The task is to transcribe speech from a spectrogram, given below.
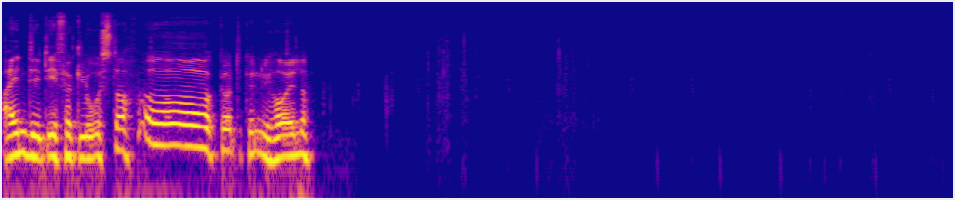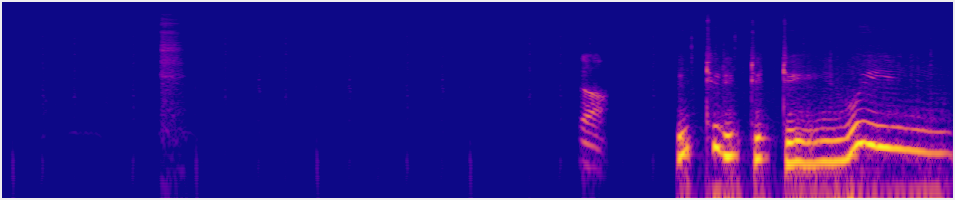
Ein DD für Kloster. Oh Gott, können die heulen. So. Du, du, du, du, du, hui.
